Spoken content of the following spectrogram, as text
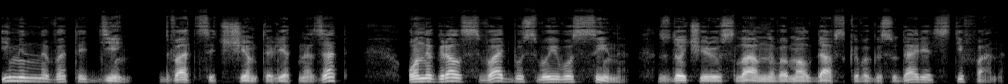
именно в этот день, двадцать с чем-то лет назад, он играл свадьбу своего сына с дочерью славного молдавского государя Стефана.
